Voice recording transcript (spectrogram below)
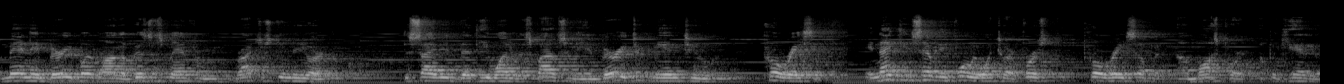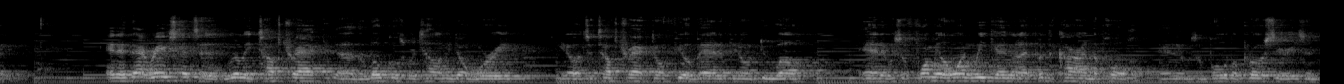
a man named Barry Budlong, a businessman from Rochester, New York, decided that he wanted to sponsor me. And Barry took me into pro racing. In 1974, we went to our first pro race up at uh, Mosport, up in Canada. And at that race, that's a really tough track. Uh, the locals were telling me, don't worry, you know, it's a tough track, don't feel bad if you don't do well. And it was a Formula One weekend, and I put the car on the pole. And it was a Bulova Pro Series, and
